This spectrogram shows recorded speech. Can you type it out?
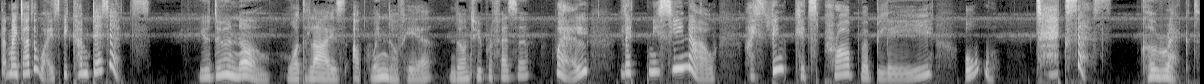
that might otherwise become deserts. You do know what lies upwind of here, don't you, Professor? Well, let me see now. I think it's probably. Oh, Texas. Correct.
